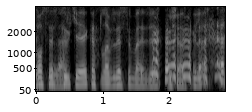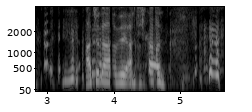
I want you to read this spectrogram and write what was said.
O ses. Türkiye'ye katılabilirsin bence bu şarkıyla. açın abi, açın abi.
